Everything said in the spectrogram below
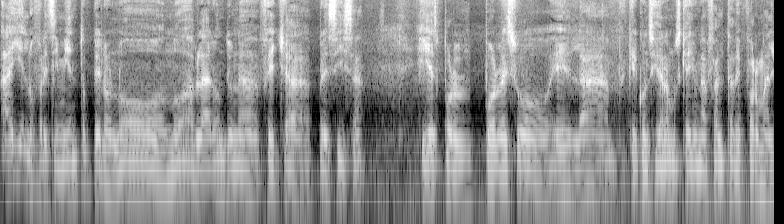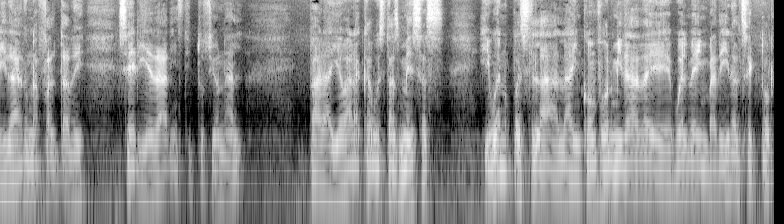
hay, el ofrecimiento, pero no, no hablaron de una fecha precisa y es por, por eso eh, la, que consideramos que hay una falta de formalidad, una falta de seriedad institucional para llevar a cabo estas mesas. Y bueno, pues la, la inconformidad eh, vuelve a invadir al sector.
